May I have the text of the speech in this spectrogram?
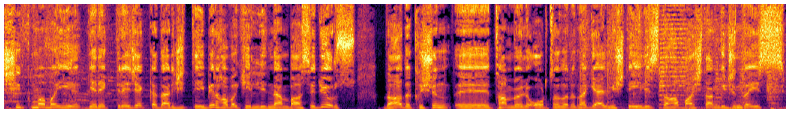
çıkmamayı gerektirecek kadar ciddi bir hava kirliliğinden bahsediyoruz. Daha da kışın e, tam böyle ortalarına gelmiş değiliz. Daha başlangıcındayız.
